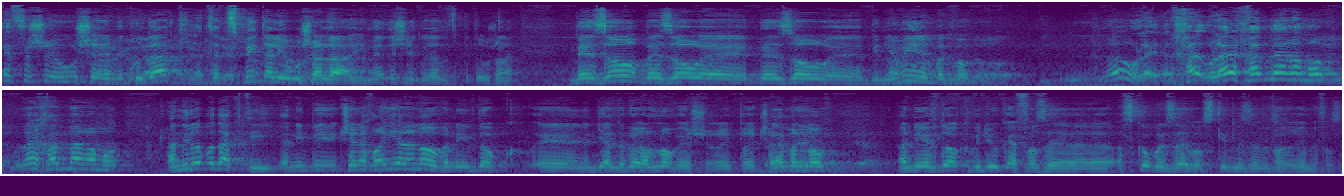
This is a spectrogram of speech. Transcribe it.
איפשהו שנקודת תצפית על ירושלים, איזושהי נקודת תצפית על ירושלים. באזור, באזור, אה, באזור אה, בנימין בגבול. לא, לא אולי אחד מהרמות, אולי אחד מהרמות. אני לא בדקתי, אני, כשאנחנו נגיע לנוב אני אבדוק, אה, נגיע לדבר על נוב, יש הרי פרק שלם על נוב, אני אבדוק בדיוק איפה זה, עסקו בזה ועוסקים בזה, מבררים איפה זה.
